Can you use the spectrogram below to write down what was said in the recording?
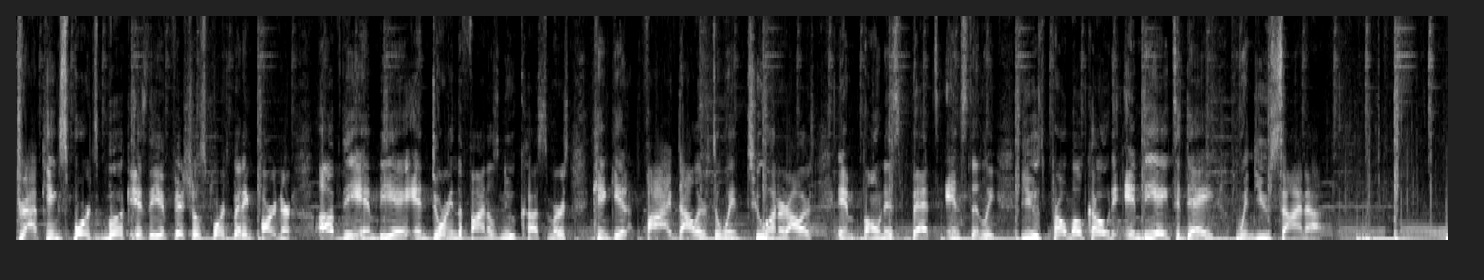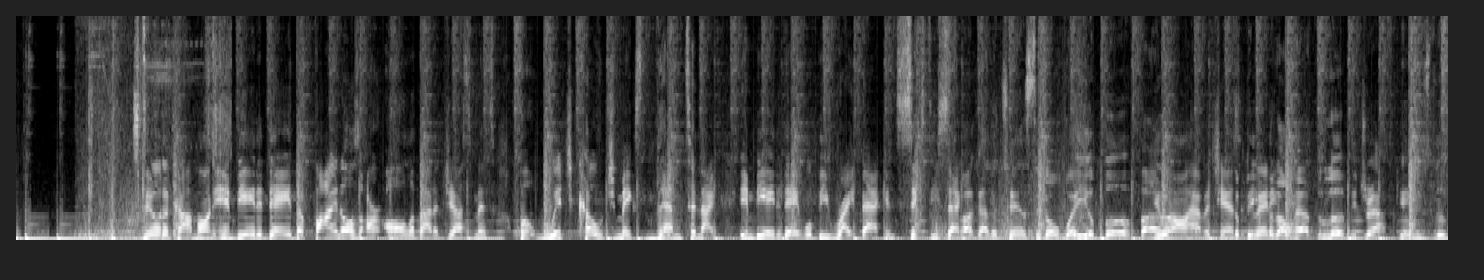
DraftKings Sportsbook is the official sports betting partner of the NBA, and during the finals, new customers can get $5 to win $200 in bonus bets instantly. Use promo code NBA today when you sign up. Still to come on NBA Today, the finals are all about adjustments, but which coach makes them tonight? NBA Today will be right back in 60 seconds. I got a chance to go way above five. You don't have a chance The to do people anything. don't have to love me. DraftKings do.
